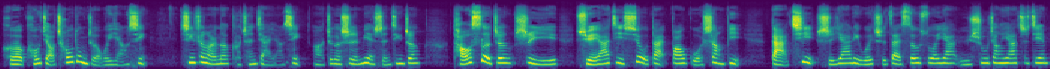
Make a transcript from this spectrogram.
和口角抽动者为阳性，新生儿呢可呈假阳性啊，这个是面神经征。桃色针是以血压计袖带包裹上臂，打气使压力维持在收缩压与舒张压之间，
